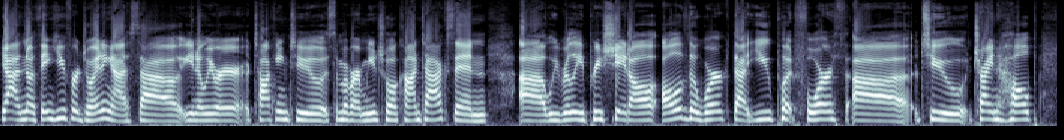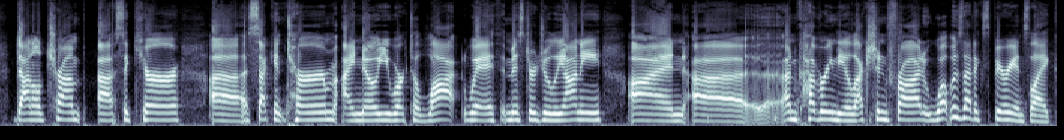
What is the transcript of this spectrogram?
Yeah, no, thank you for joining us. Uh, you know, we were talking to some of our mutual contacts, and uh, we really appreciate all, all of the work that you put forth uh, to try and help Donald Trump uh, secure uh, a second term. I know you worked a lot with Mr. Giuliani on uh, uncovering the election fraud. What was that experience like?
